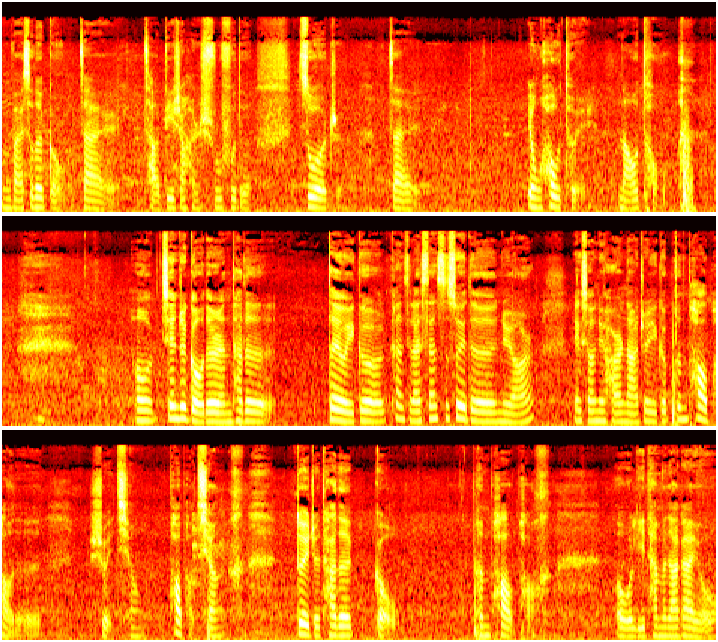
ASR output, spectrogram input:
嗯，白色的狗在草地上很舒服的坐着，在用后腿挠头。然后牵着狗的人，他的他有一个看起来三四岁的女儿，那个小女孩拿着一个喷泡泡的水枪，泡泡枪，对着他的狗喷泡泡。哦，我离他们大概有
